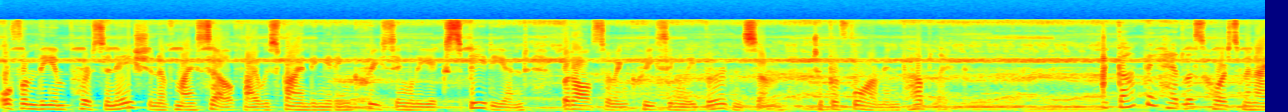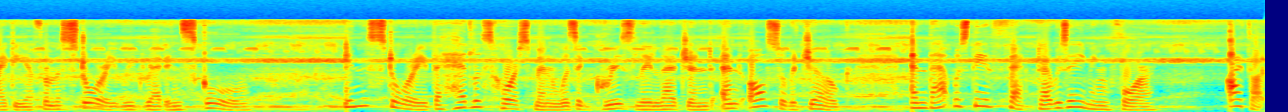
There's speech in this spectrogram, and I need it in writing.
or from the impersonation of myself I was finding it increasingly expedient, but also increasingly burdensome, to perform in public. I got the headless horseman idea from a story we'd read in school. In the story, the headless horseman was a grisly legend and also a joke, and that was the effect I was aiming for. I thought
